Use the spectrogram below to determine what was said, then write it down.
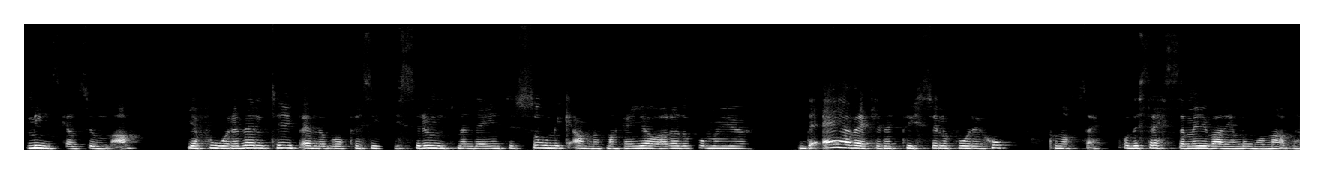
minskad summa. Jag får det väl typ ändå gå precis runt, men det är inte så mycket annat man kan göra. Då får man ju, det är verkligen ett pyssel att få det ihop på något sätt. Och det stressar mig ju varje månad.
